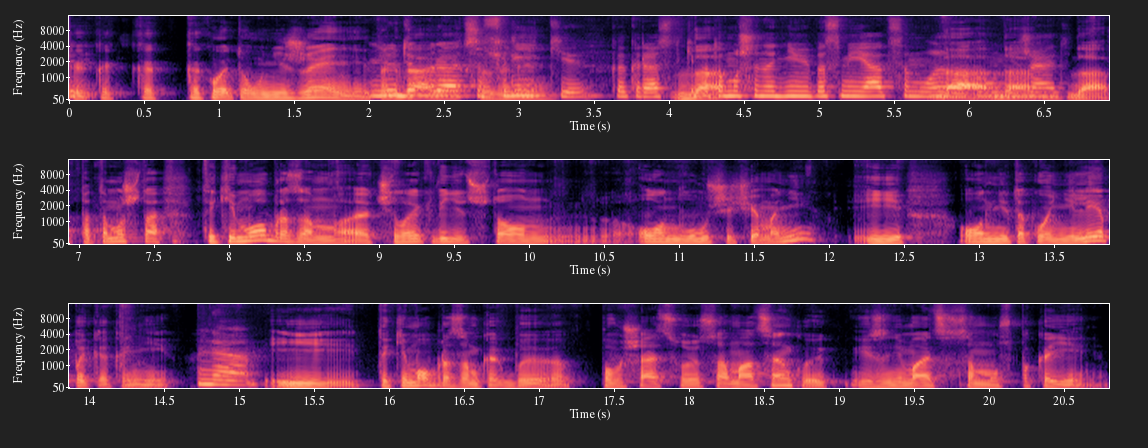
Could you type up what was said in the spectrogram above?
как- как- как- какое-то унижение и так людям далее, нравятся фрики, как раз-таки, Да. потому что над ними посмеяться можно, Да, поунижать. да, да, потому что таким образом э, человек видит, что он, он лучше, чем они, и он не такой нелепый, как они, Да. и таким образом как бы повышает свою самооценку и, и занимается самоуспокоением.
